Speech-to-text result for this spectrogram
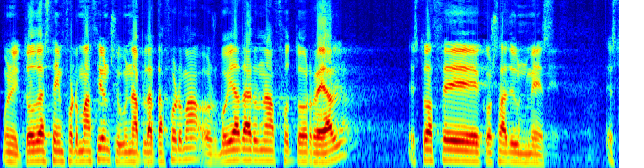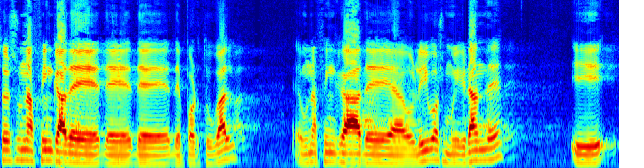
Bueno, y toda esta información sobre una plataforma, os voy a dar una foto real. Esto hace cosa de un mes. Esto es una finca de, de Portugal, una finca de olivos muy grande, y,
